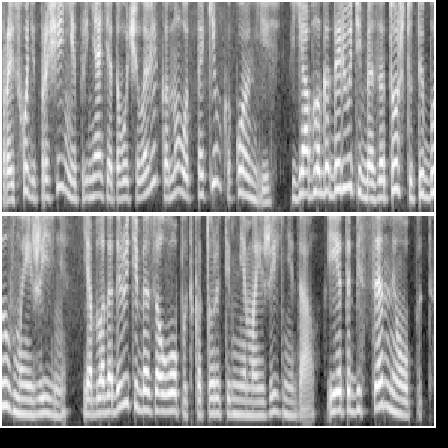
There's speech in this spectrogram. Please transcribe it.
Происходит прощение и принятие того человека, ну вот таким, какой он есть. Я благодарю тебя за то, что ты был в моей жизни. Я благодарю тебя за опыт, который ты мне в моей жизни дал. И это бесценный опыт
